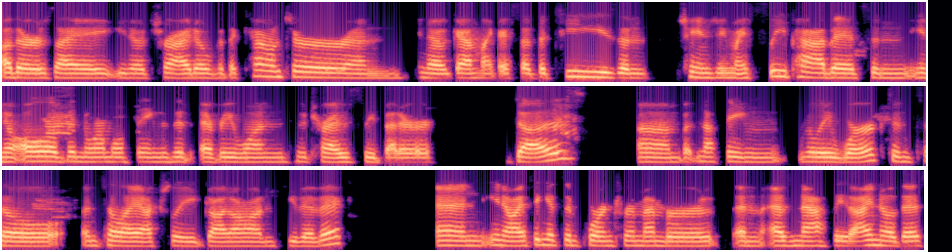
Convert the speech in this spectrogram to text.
others I, you know, tried over the counter. And you know, again, like I said, the teas and changing my sleep habits, and you know, all of the normal things that everyone who tries to sleep better does, um, but nothing really worked until until I actually got on Quviviq. And you know, I think it's important to remember, and as an athlete, I know this,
